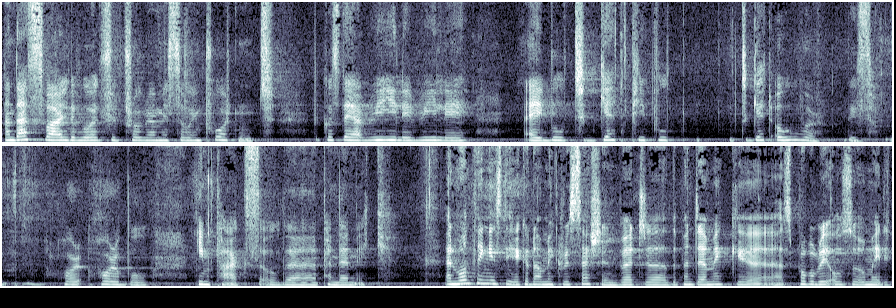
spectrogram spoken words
And that's why the World Food Programme is so important because they are really, really able to get people to get over these hor horrible impacts of the pandemic. And one thing is the economic recession, but uh, the pandemic uh, has probably also made it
